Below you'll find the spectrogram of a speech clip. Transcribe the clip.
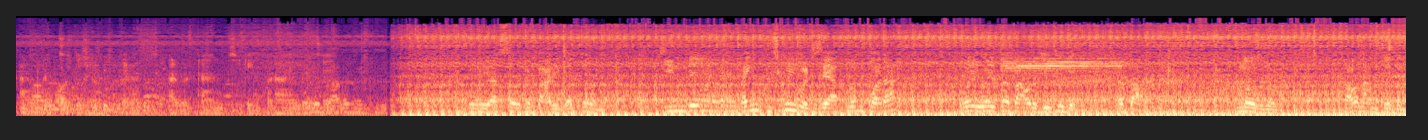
কার্বনটা চিটিং দেখা যাচ্ছে কার্বনটা চিটিং করা হয়ে গেছে। ওই আসছে ওকে বাড়ি কত? চিনতে মনে করেন ভাই কিছু করে বলছে আক্রমণ করা। ওই ওইটা বাউরে দিয়েছি দে বাউ নজরুল তাও নামতে দেন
